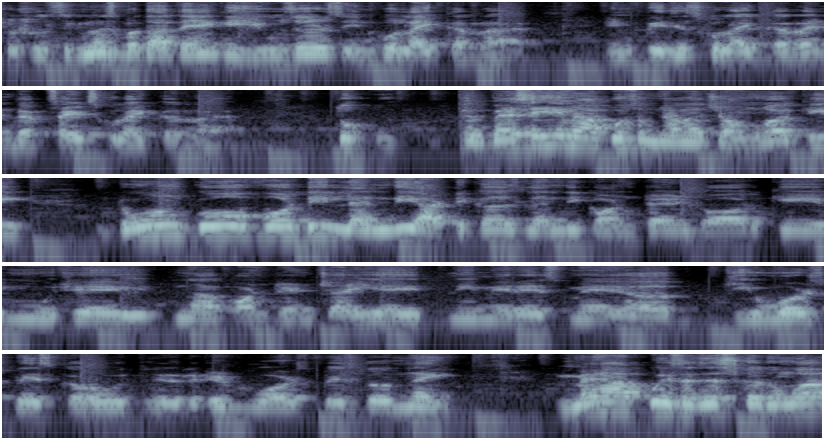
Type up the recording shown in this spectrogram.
सोशल सिग्नल्स बताते हैं कि यूज़र्स इनको लाइक कर रहा है, इन पेजेस को लाइक कर रहा है, इन वेबसाइट्स को लाइक कर रहा है। तो वैसे ही मैं आपको समझाना चाहूँगा कि don't go for the lengthy articles lengthy content और कि मुझे इतना कंटेंट चाहिए, इतनी मेरे इसमें कीवर्ड्स प्लेस करो, इतने रिलेटेड वर्ड्स प्लेस करो। नहीं, मैं आपको ये सजेस्ट करूँगा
